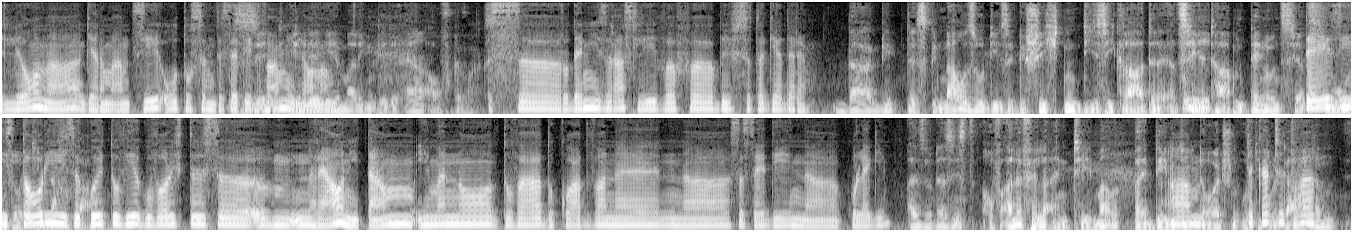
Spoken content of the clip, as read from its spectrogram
милиона германци от 82 sind in der милиона ehemaligen DDR aufgewachsen. са родени и израсли в а, бившата ГДР. Da gibt es genauso diese Geschichten, die Sie gerade erzählt haben, Denunziation Тези durch die истории, за Nachbarn. които вие говорихте, са м, реални там. Именно това докладване на съседи, на колеги. Also das ist auf alle Fälle ein Thema, bei dem die Deutschen und die Така че това Bulgaren äh,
